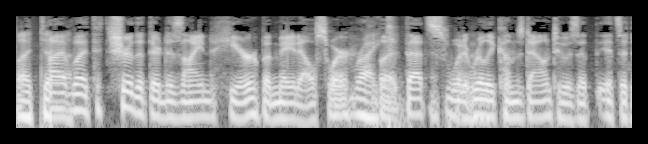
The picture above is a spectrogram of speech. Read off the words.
But uh, Uh, but sure that they're designed here but made elsewhere. Right. But that's, what it really comes down to is that it's a,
